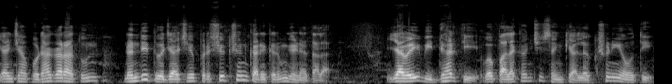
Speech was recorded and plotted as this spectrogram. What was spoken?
यांच्या पुढाकारातून नंदीध्वजाचे प्रशिक्षण कार्यक्रम घेण्यात आला. यावेळी विद्यार्थी व पालकांची संख्या लक्षणीय होती.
